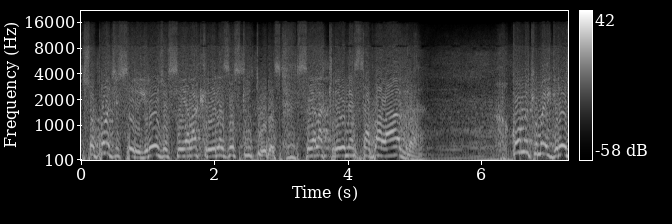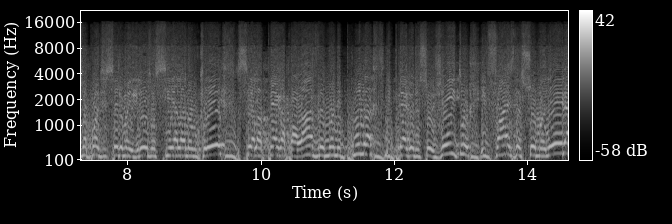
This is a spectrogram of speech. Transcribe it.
só pode ser igreja se ela crê nas escrituras, se ela crê nesta palavra. Como é que uma igreja pode ser uma igreja se ela não crê, se ela pega a palavra, manipula e prega do seu jeito e faz da sua maneira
